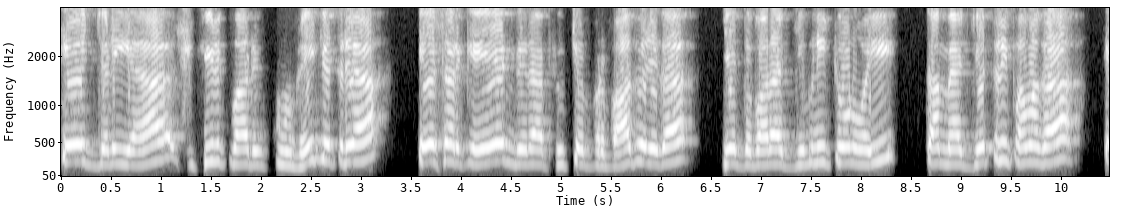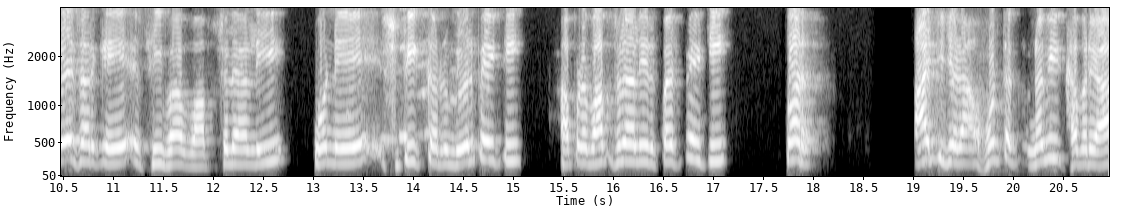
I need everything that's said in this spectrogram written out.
ਕਿ ਜਿਹੜੀ ਆ ਸੁਸ਼ੀਲ ਕੁਮਾਰ ਰਿੰਕੂ ਨਹੀਂ ਜਿੱਤ ਰਿਹਾ, ਇਸ ਕਰਕੇ ਮੇਰਾ ਫਿਊਚਰ ਬਰਬਾਦ ਹੋ ਜਾਏਗਾ, ਜੇ ਦੁਬਾਰਾ ਜਿਮਨੀ ਚੋਣ ਹੋਈ ਤਾਂ ਮੈਂ ਜਿੱਤ ਨਹੀਂ ਪਾਵਾਂਗਾ। ਇਸ ਕਰਕੇ ਅਸਤੀਫਾ ਵਾਪਸ ਲੈਣ ਲਈ ਉਹਨੇ ਸਪੀਕਰ ਨੂੰ ਮੇਲ ਭੇਜਤੀ, ਆਪਣੇ ਵਾਪਸ ਲੈਣ ਲਈ ਰਿਕੁਐਸਟ ਭੇਜਤੀ। ਪਰ ਅੱਜ ਜਿਹੜਾ ਹੁਣ ਤੱਕ ਨਵੀਂ ਖਬਰ ਆ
